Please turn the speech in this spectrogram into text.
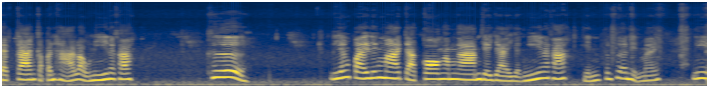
จัดการกับปัญหาเหล่านี้นะคะ คือ เลี้ยงไปเลี้ยงมาจากกองงามๆใหญ่ ๆ อย่างนี้นะคะ เห็นเพื่อนๆเห็นไหมนี่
